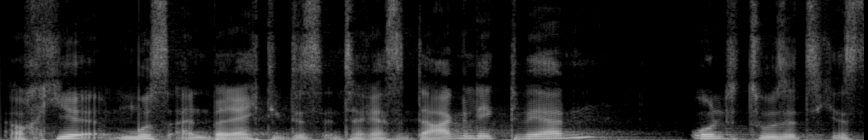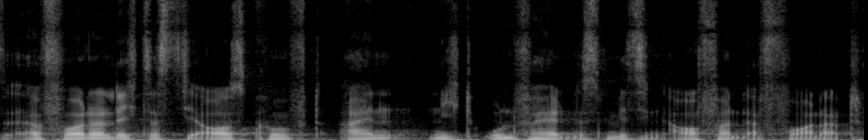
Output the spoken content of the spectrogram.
Auch hier muss ein berechtigtes Interesse dargelegt werden. Und zusätzlich ist erforderlich, dass die Auskunft einen nicht unverhältnismäßigen Aufwand erfordert.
